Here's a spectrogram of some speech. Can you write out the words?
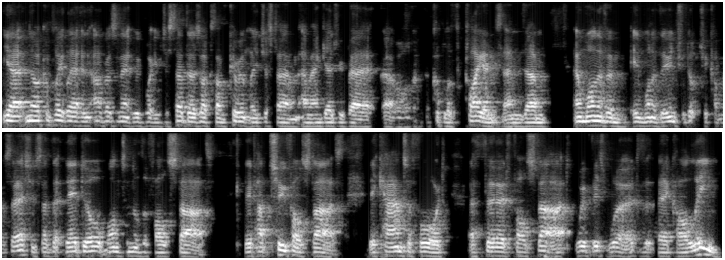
yeah, no, completely, and I resonate with what you just said there as well. Because I'm currently just um, I'm engaged with uh, uh, a couple of clients, and um, and one of them in one of their introductory conversations said that they don't want another false start. They've had two false starts. They can't afford a third false start with this word that they call lean.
